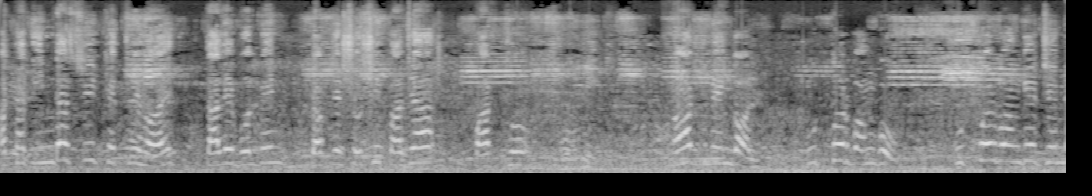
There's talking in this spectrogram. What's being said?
অর্থাৎ ইন্ডাস্ট্রির ক্ষেত্রে হয়, তাহলে বলবেন ডক্টর শশী পাজা, পার্থ ভৌমিক। নর্থ বেঙ্গল উত্তরবঙ্গ, উত্তরবঙ্গের জন্য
